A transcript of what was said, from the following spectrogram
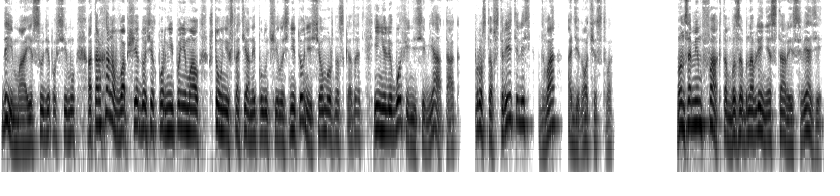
да и Майя, судя по всему. А Тарханов вообще до сих пор не понимал, что у них с Татьяной получилось. Ни то, ни сё, можно сказать. И не любовь, и не семья, а так. Просто встретились два одиночества. Он самим фактом возобновления старой связи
